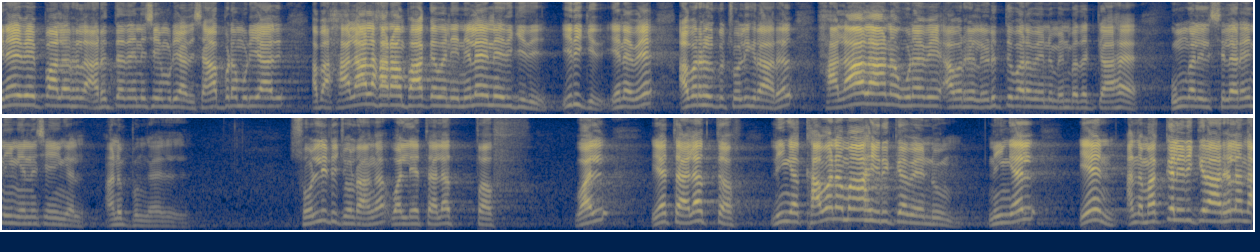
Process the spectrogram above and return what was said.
இணை வைப்பாளர்கள் அறுத்ததை என்ன செய்ய முடியாது? சாப்பிட முடியாது. அப்போ ஹலால் ஹராம் பார்க்க வேண்டிய நிலை என்ன இருக்குது? இருக்குது. எனவே அவர்களுக்கு சொல்கிறார்கள் ஹலாலான உணவை அவர்கள் எடுத்து வர வேண்டும் என்பதற்காக உங்களில் சிலரை நீங்கள் என்ன செய்யுங்கள்? அனுப்புங்கள். சொல்லிட்டு சொல்கிறாங்க வல் எத்தலத்தஃப் வல் எத்தலத்தஃப் நீங்கள் கவனமாக இருக்க வேண்டும். நீங்கள் ஏன் அந்த மக்கள் இருக்கிறார்கள் அந்த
